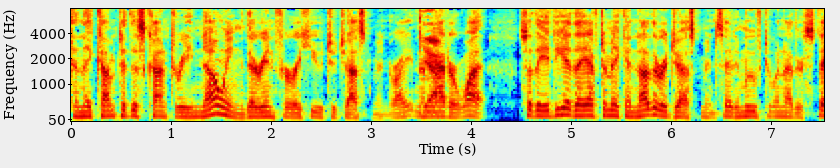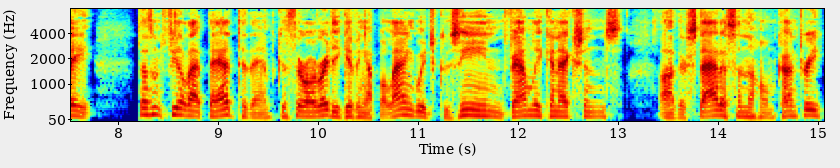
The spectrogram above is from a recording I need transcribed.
And they come to this country knowing they're in for a huge adjustment, right? No Yeah. matter what. So the idea they have to make another adjustment, say to move to another state, doesn't feel that bad to them because they're already giving up a language, cuisine, family connections, uh, their status in the home country.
